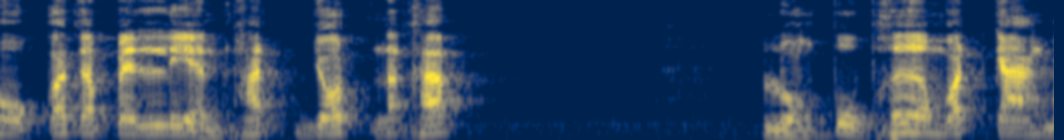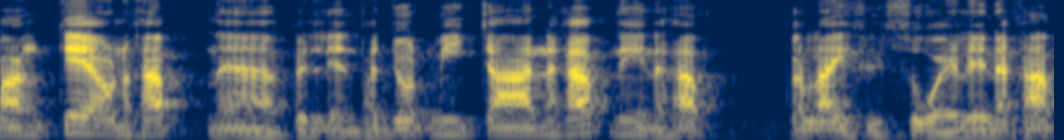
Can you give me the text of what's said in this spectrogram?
หกก็จะเป็นเหรียญพัดยศนะครับ หลวงปู่เพิ่มวัดกลางบางแก้วนะครับนะเป็นเหรียญพัดยศมีจานนะครับ นี่นะครับกระไลสวยๆเลยนะครับ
